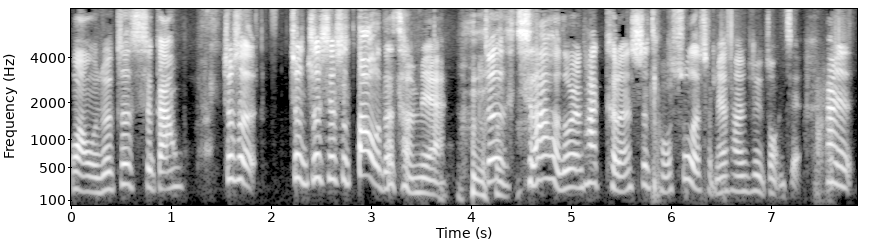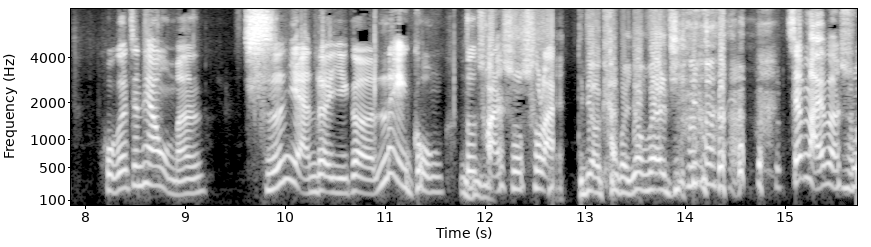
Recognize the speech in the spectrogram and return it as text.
哇，我觉得这是干，就是就这些是道的层面，就是其他很多人他可能是从术的层面上去总结，但是虎哥今天我们十年的一个内功都传输出来，一定要看过《妖不 IP》。先买一本书，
